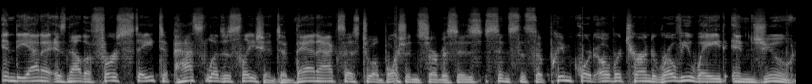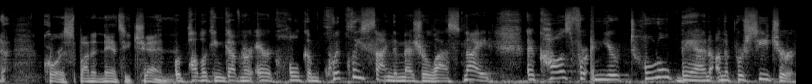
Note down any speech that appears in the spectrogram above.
Indiana is now the first state to pass legislation to ban access to abortion services since the Supreme Court overturned Roe v. Wade in June. Correspondent Nancy Chen. Republican Governor Eric Holcomb quickly signed the measure last night that calls for a near total ban on the procedure.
